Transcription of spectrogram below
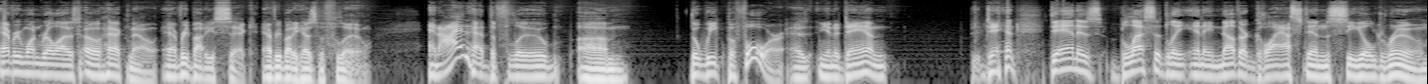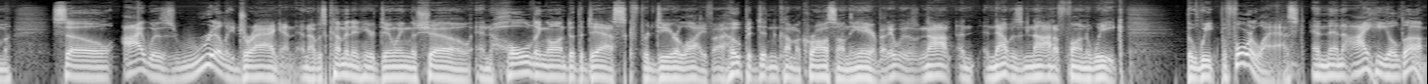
everyone realized, oh, heck no, everybody's sick. Everybody has the flu. And I had had the flu um, the week before. As you know, Dan, Dan, Dan is blessedly in another glassed-in, sealed room. So I was really dragging, and I was coming in here doing the show and holding onto the desk for dear life. I hope it didn't come across on the air, but it was not, and that was not a fun week. The week before last, and then I healed up.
